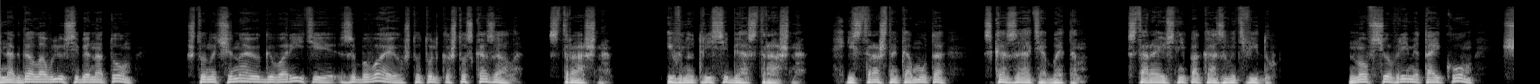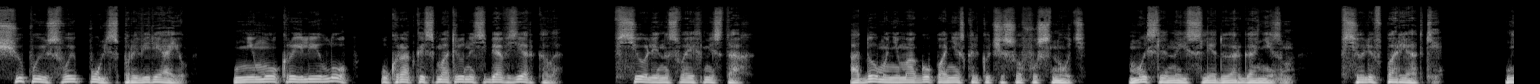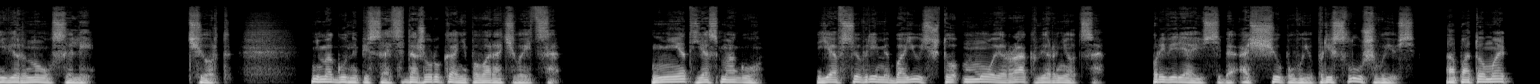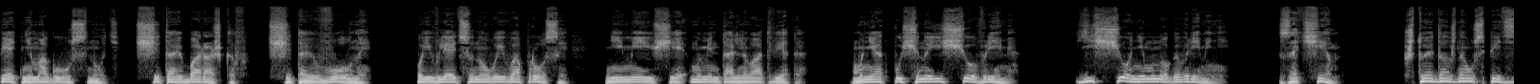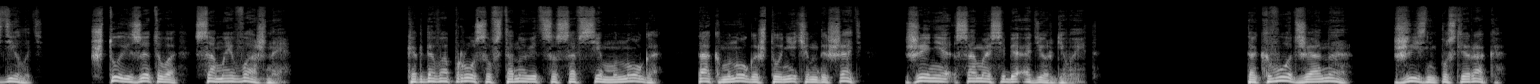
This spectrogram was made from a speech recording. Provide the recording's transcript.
Иногда ловлю себя на том, что начинаю говорить и забываю, что только что сказала. Страшно. И внутри себя страшно. И страшно кому-то сказать об этом. Стараюсь не показывать виду. Но все время тайком щупаю свой пульс, проверяю, не мокрый ли лоб, украдкой смотрю на себя в зеркало, все ли на своих местах. А дома не могу по несколько часов уснуть, мысленно исследую организм, все ли в порядке, не вернулся ли. Черт, не могу написать, даже рука не поворачивается. Нет, я смогу. Я все время боюсь, что мой рак вернется. Проверяю себя, ощупываю, прислушиваюсь, а потом опять не могу уснуть. Считаю барашков, считаю волны. Появляются новые вопросы, не имеющие моментального ответа. Мне отпущено еще время. Еще немного времени. Зачем? Что я должна успеть сделать? Что из этого самое важное? Когда вопросов становится совсем много, так много, что нечем дышать, Женя сама себя одергивает. Так вот же она, жизнь после рака.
